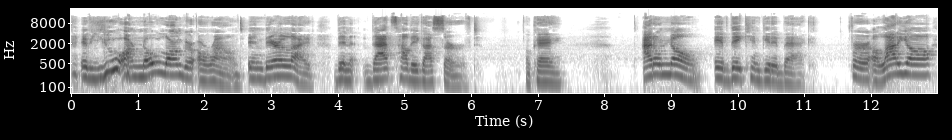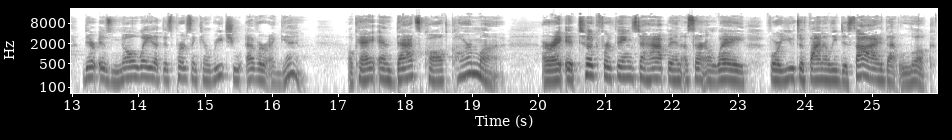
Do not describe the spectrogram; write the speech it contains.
If you are no longer around in their life, then that's how they got served, okay? I don't know if they can get it back. For a lot of y'all, there is no way that this person can reach you ever again, okay? And that's called karma. All right. It took for things to happen a certain way for you to finally decide that, look,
